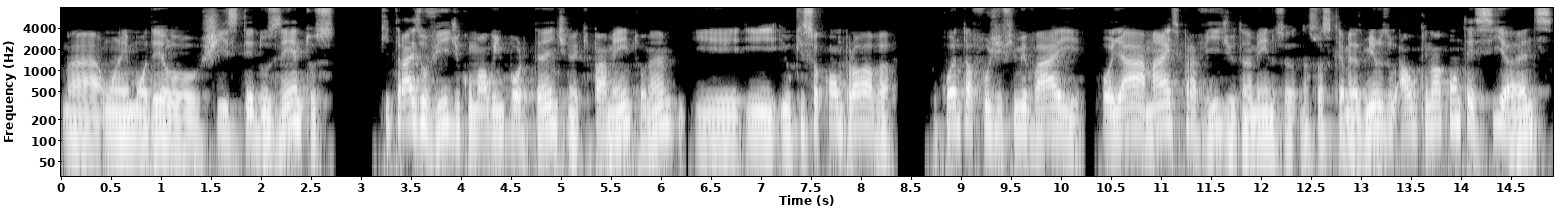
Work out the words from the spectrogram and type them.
uma, um modelo XT200 que traz o vídeo como algo importante no equipamento, né? E, e, e o que isso comprova o quanto a Fujifilm vai olhar mais para vídeo também seu, nas suas câmeras mirrorless, algo que não acontecia antes.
